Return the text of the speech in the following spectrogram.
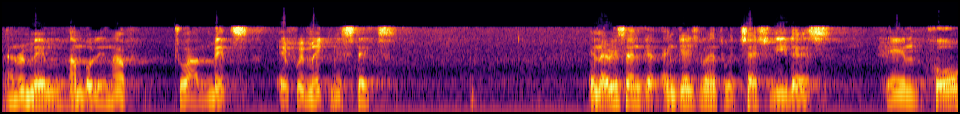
and remain humble enough to admit if we make mistakes. In a recent engagement with church leaders in Ho,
